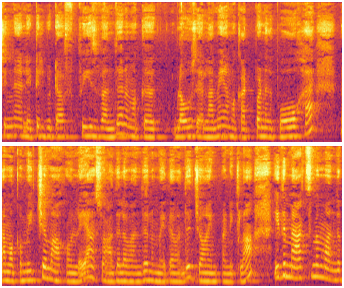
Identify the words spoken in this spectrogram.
சின்ன லிட்டில் பிட் ஆஃப் பீஸ் வந்து நமக்கு ப்ளவுஸ் எல்லாமே நம்ம கட் பண்ணது போக நமக்கு மிச்சமாகும் இல்லையா? ஸோ அதில் வந்து நம்ம இதை வந்து ஜாயின் பண்ணிக்கலாம். இது மேக்ஸிமம் வந்து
